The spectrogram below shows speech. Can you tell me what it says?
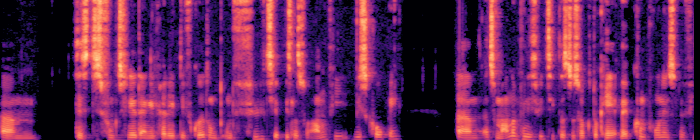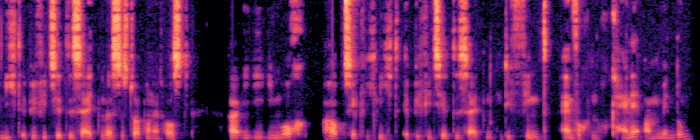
Ähm, das, das funktioniert eigentlich relativ gut und, und fühlt sich ein bisschen so an wie, wie Scoping. Ähm, zum anderen finde ich es witzig, dass du sagst, okay, Web Components nur für nicht epifizierte Seiten, weil du das dort noch nicht hast. Äh, ich, ich mache hauptsächlich nicht epifizierte Seiten und ich finde einfach noch keine Anwendung,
